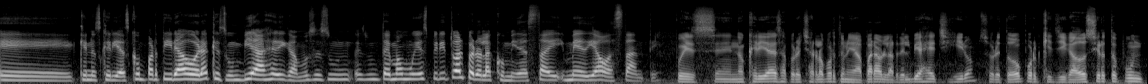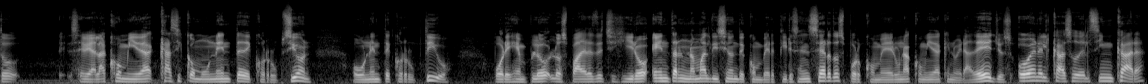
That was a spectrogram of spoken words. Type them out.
eh, que nos querías compartir ahora, que es un viaje, digamos, es un, es un tema muy espiritual, pero la comida está ahí media bastante. Pues eh, no quería desaprovechar la oportunidad para hablar del viaje de Chihiro, sobre todo porque llegado a cierto punto eh, se ve a la comida casi como un ente de corrupción o un ente corruptivo. Por ejemplo, los padres de Chihiro entran en una maldición de convertirse en cerdos por comer una comida que no era de ellos. O en el caso del Sin Cara,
